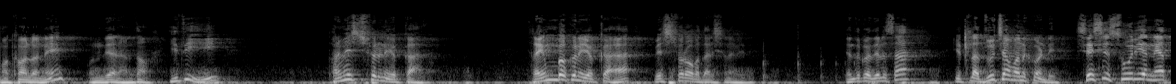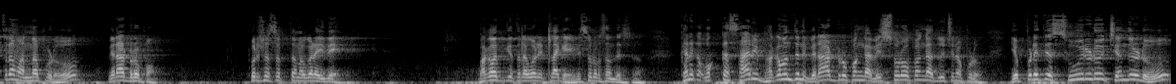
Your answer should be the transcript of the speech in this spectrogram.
ముఖంలోనే ఉంది అని అర్థం. ఇది పరమేశ్వరుని యొక్క త్రయంబకుని యొక్క విశ్వరూప దర్శనం ఇది. ఎందుకో తెలుసా? ఇట్లా చూచామనుకోండి శశి సూర్య నేత్రం అన్నప్పుడు విరాట్ రూపం. పురుష సూక్తంలో కూడా ఇదే. భగవద్గీతలో కూడా ఇట్లాగే విశ్వరూప సందర్శనం. కనుక ఒక్కసారి భగవంతుని విరాట్ రూపంగా విశ్వరూపంగా చూచినప్పుడు ఎప్పుడైతే సూర్యుడు చంద్రుడు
